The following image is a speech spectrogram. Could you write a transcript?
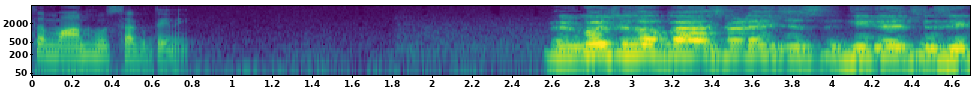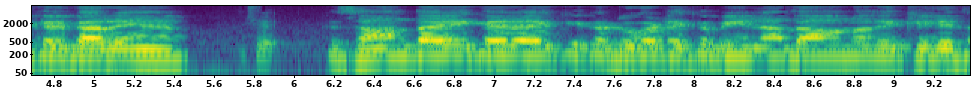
ਸਮਾਨ ਹੋ ਸਕਦੇ ਨੇ? ਬਿਲਕੁਲ ਜਦੋਂ ਆਪਾਂ ਇਸ ਵੇਲੇ ਜਿਸ ਸਥਿਤੀ ਦੇ ਵਿੱਚ ਜ਼ਿਕਰ ਕਰ ਰਹੇ ਹਾਂ ਜੀ। ਕਿਸਾਨ ਤਾਂ ਇਹ ਕਹਿ ਰਿਹਾ ਹੈ ਕਿ ਘੱਟੋ ਘੱਟ ਇੱਕ ਮਹੀਨਾ ਦਾ ਉਹਨਾਂ ਦੇ ਖੇਤ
